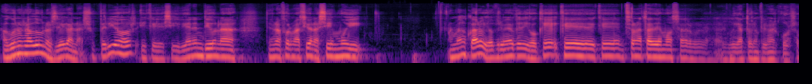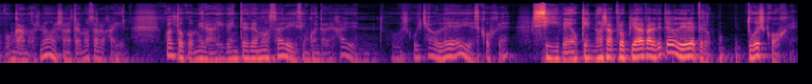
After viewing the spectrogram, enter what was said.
algunos alumnos llegan a superior y que si vienen de una, de una formación así muy... Bueno, claro, yo primero que digo, ¿qué, qué, qué sonata de Mozart, obligatorio en primer curso, pongamos, ¿no? Una sonata de Mozart o Haydn. ¿Cuál toco? Mira, hay 20 de Mozart y 50 de Haydn escucha o lee y escoge. Si veo que no es apropiada para ti, te lo diré, pero tú escoge.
